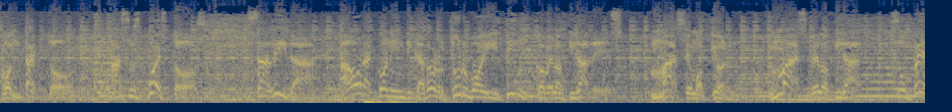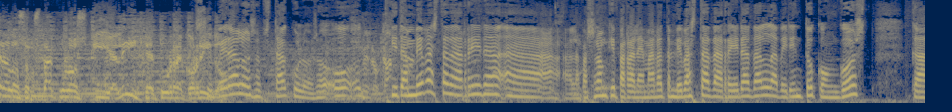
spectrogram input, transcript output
Contacto. A sus puestos. Salida. Ahora con indicador turbo y cinco velocidades. Más emoción. Más velocidad. Supera los obstáculos y elige tu recorrido. Supera los obstáculos. O, o, qui també va estar darrere, eh, la persona amb qui parlarem ara, també va estar darrere del Laberinto con Ghost, que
